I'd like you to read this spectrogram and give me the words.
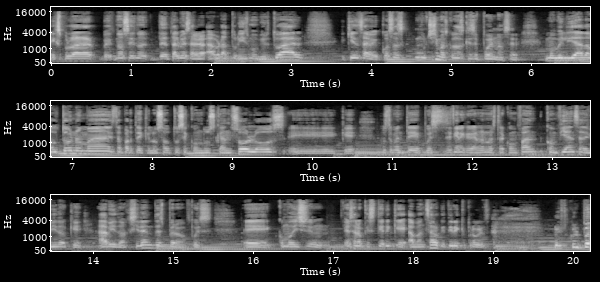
explorar, no sé, tal vez habrá turismo virtual, quién sabe, cosas, muchísimas cosas que se pueden hacer. Movilidad autónoma, esta parte de que los autos se conduzcan solos, eh, que justamente pues se tiene que ganar nuestra confianza debido a que ha habido accidentes, pero pues eh, como dicen, es algo que se tiene que avanzar o que tiene que progresar. Disculpa.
